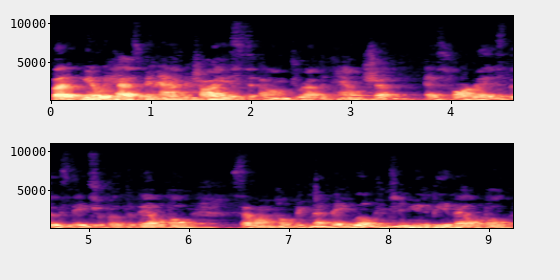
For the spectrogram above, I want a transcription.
but, you know, it has been advertised, um, throughout the township as far as those dates are both available. So I'm hoping that they will continue to be available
